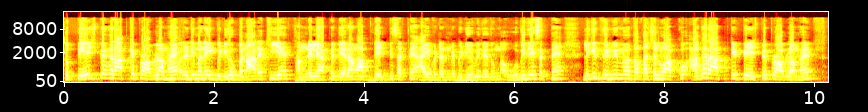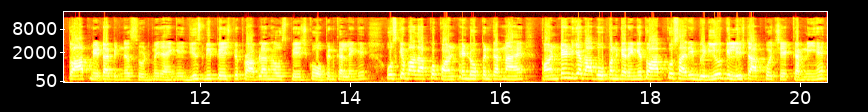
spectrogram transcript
तो पेज पे अगर आपके प्रॉब्लम है ऑलरेडी मैंने एक वीडियो बना रखी है थंबनेल यहाँ पे दे रहा हूँ, आप देख भी सकते हैं। आई बटन में वीडियो भी दे दूँगा, वो भी देख सकते हैं। लेकिन फिर भी मैं बताता चलूँ आपको अगर आपके पेज पे प्रॉब्लम है तो आप मेटा बिज़नेस सूट में जाएँगे। जिस भी पेज पे प्रॉब्लम है, उस पेज को ओपन कर लेंगे। उसके बाद आपको कंटेंट ओपन करना है। कंटेंट जब आप ओपन करेंगे तो आपको सारी वीडियो की लिस्ट आपको चेक करनी है।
